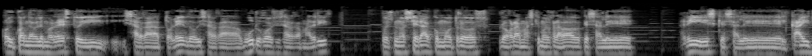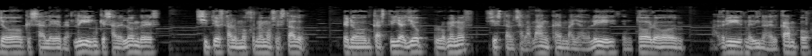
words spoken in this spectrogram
hoy cuando hablemos de esto y, y salga Toledo, y salga Burgos, y salga Madrid, pues no será como otros programas que hemos grabado que sale París, que sale el Cairo, que sale Berlín, que sale Londres, sitios que a lo mejor no hemos estado. Pero en Castilla yo, por lo menos, sí he estado en Salamanca, en Valladolid, en Toro, en Madrid, Medina del Campo.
